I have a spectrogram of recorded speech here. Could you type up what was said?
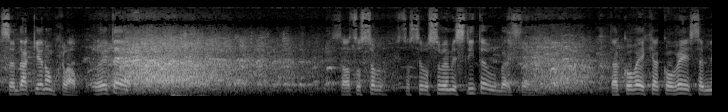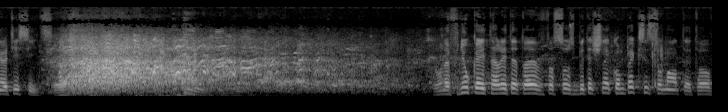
jsem tak jenom chlap. Helejte, co, co, co si o sobě myslíte vůbec? eh? Takových jako vy jsem měl tisíc. No nefňukejte, helejte, to, je, to jsou zbytečné komplexy, co máte. To,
